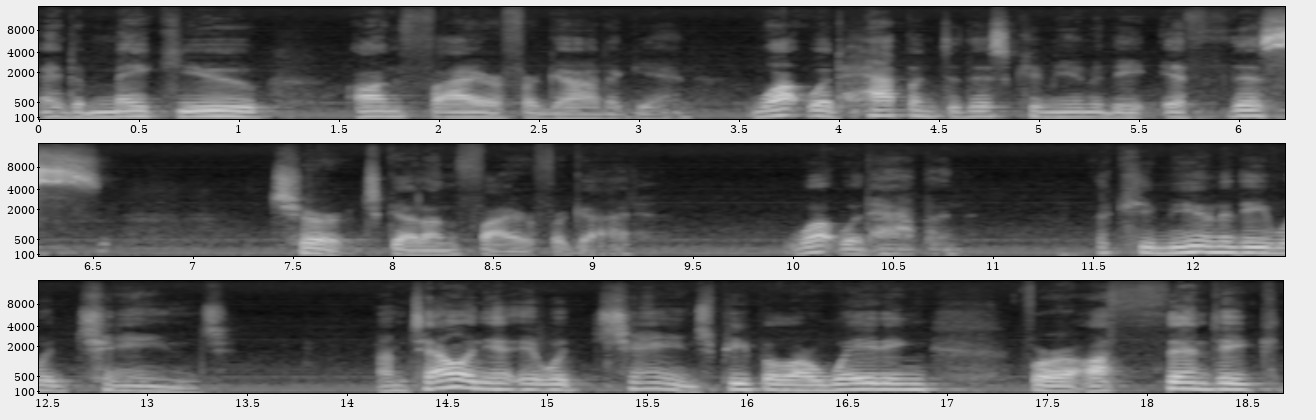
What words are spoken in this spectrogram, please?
and to make you on fire for God again what would happen to this community if this church got on fire for God? What would happen? The community would change. I'm telling you, it would change. People are waiting for authentic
